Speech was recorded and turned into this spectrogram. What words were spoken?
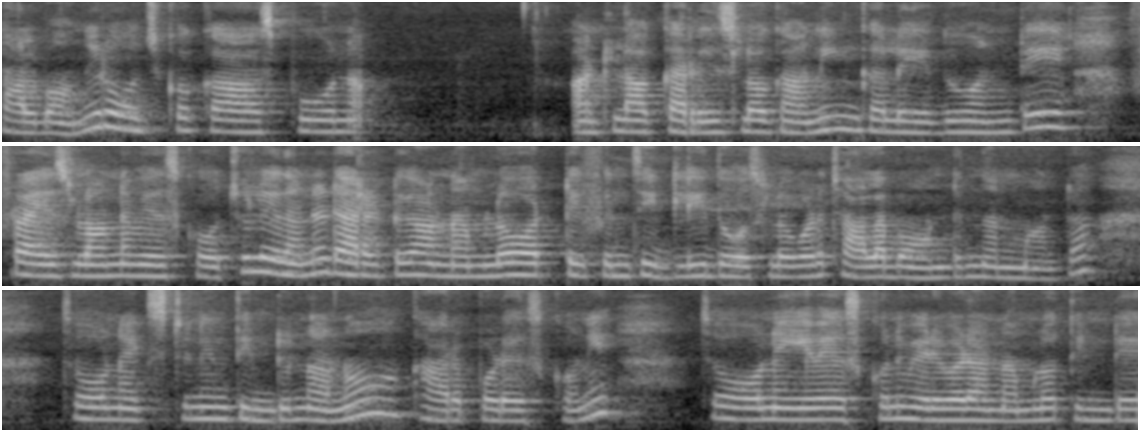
చాలా బాగుంది. రోజుకొక ఒక స్పూన్ అట్లా కర్రీస్లో కానీ ఇంకా లేదు అంటే ఫ్రైస్లో అన్న వేసుకోవచ్చు. లేదంటే డైరెక్ట్గా అన్నంలో టిఫిన్స్ ఇడ్లీ దోశలో కూడా చాలా బాగుంటుంది అనమాట సో నెక్స్ట్ నేను తింటున్నాను కారపొడి వేసుకొని. సో నెయ్యి వేసుకొని వేడివేడి అన్నంలో తింటే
